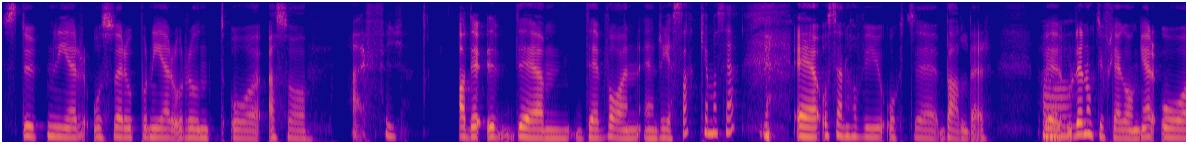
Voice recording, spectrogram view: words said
stup ner och så är det upp och ner och runt och alltså... Nej, fy. Ja, det, det, det var en, en resa kan man säga. Eh, och sen har vi ju åkt eh, Balder. Eh, Ja. och den åkte vi flera gånger och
